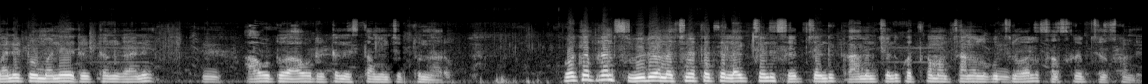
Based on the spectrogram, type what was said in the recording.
మనీ టు మనీ రిటర్న్ కానీ ఆవు టు ఆవు రిటర్న్ ఇస్తామని చెప్తున్నారు. ఓకే ఫ్రెండ్స్ వీడియో నచ్చినట్లయితే లైక్ చేయండి షేర్ చేయండి కామెంట్ చేయండి. కొత్తగా మన ఛానల్ కూర్చున్న వాళ్ళు సబ్స్క్రైబ్ చేసుకోండి.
